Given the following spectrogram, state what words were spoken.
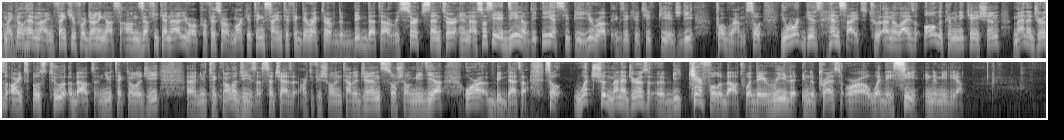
Michael Haenlein, thank you for joining us on Xerfi Canal. You are Professor of Marketing, Scientific Director of the Big Data Research Center, and Associate Dean of the ESCP Europe Executive PhD program. So, your work gives insight to analyze all the communication managers are exposed to about new technology, uh, new technologies such as artificial intelligence, social media, or big data. So, what should managers uh, be careful about what they read in the press or uh, what they see in the media?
